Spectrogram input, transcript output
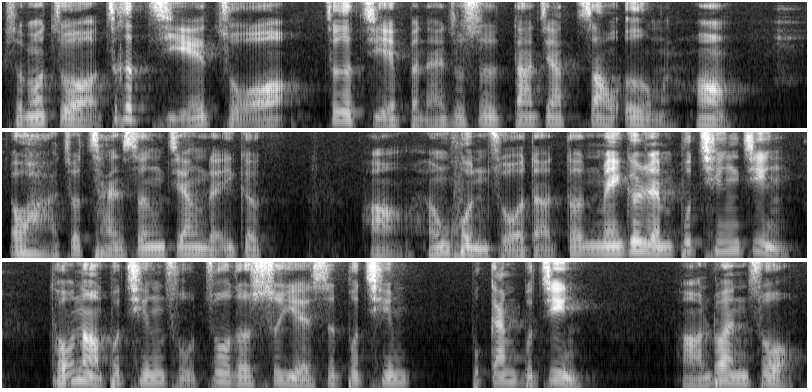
什么浊？这个劫浊，这个劫本来就是大家造恶嘛，哈，哇，就产生这样的一个，啊，很浑浊的，都每个人不清净，头脑不清楚，做的事也是不清不干不净，啊，乱做，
